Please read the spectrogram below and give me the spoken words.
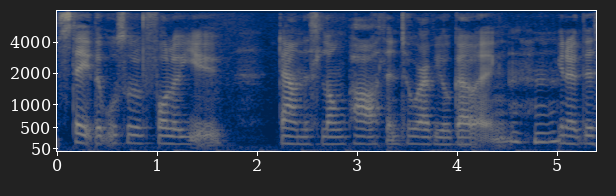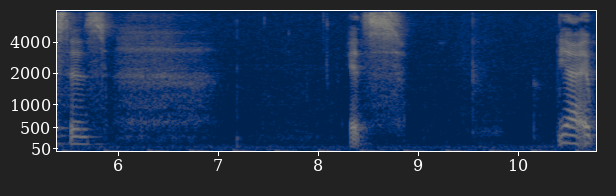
state that will sort of follow you down this long path into wherever you're going. Mm-hmm. You know, this is it's yeah, it,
